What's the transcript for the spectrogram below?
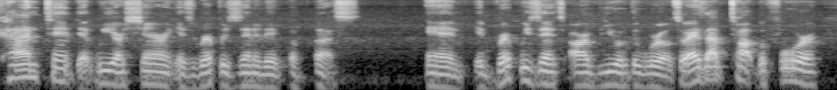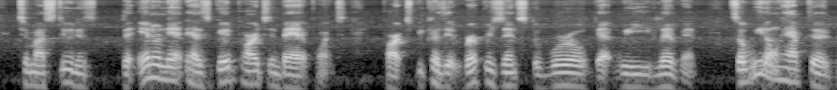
content that we are sharing is representative of us and it represents our view of the world. So, as I've taught before to my students, the internet has good parts and bad parts, parts because it represents the world that we live in. So, we don't have to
